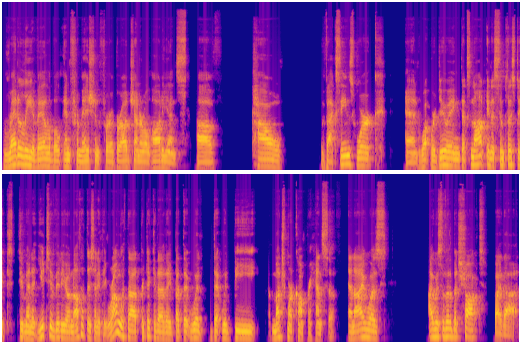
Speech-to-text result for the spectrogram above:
readily available information for a broad general audience of how vaccines work and what we're doing that's not in a simplistic two minute youtube video not that there's anything wrong with that particularly but that would that would be much more comprehensive and i was i was a little bit shocked by that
